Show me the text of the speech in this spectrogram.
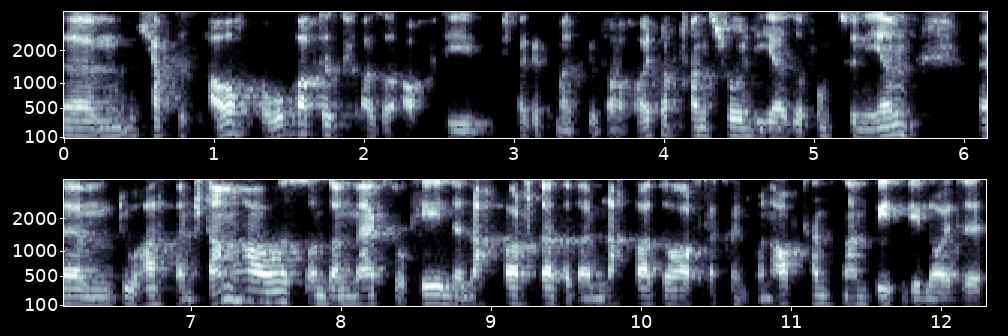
Ähm, ich habe das auch beobachtet, also auch die, ich sage jetzt mal, es gibt auch heute noch Tanzschulen, die ja so funktionieren. Ähm, du hast ein Stammhaus und dann merkst du, okay, in der Nachbarstadt oder im Nachbardorf, da könnte man auch Tanzen anbieten. Die Leute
